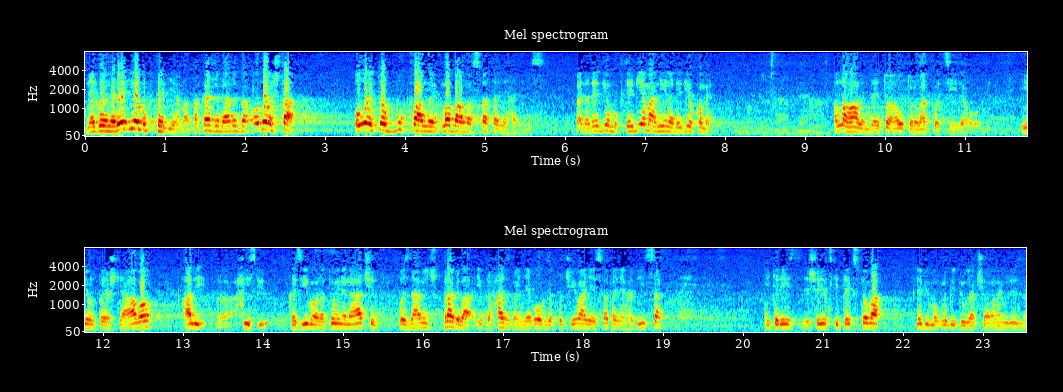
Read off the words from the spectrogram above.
Nego je naredio muktedijama. Pa kaže naroda, ovo je šta? Ovo je to bukvalno i globalno shvatanje hadisa. Pa je naredio muktedijama, a nije naredio kome? Allah alem da je to autor ovako cilja ovdje. I on pojašnjavao, ali eh, hadis bi ukazivao na to i na način, poznavajući pravila Ibn Hazma i njegovog zaključivanja i shvatanja hadisa, i te šarijetskih tekstova ne bi moglo biti drugačije, Allah najbolje zna.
